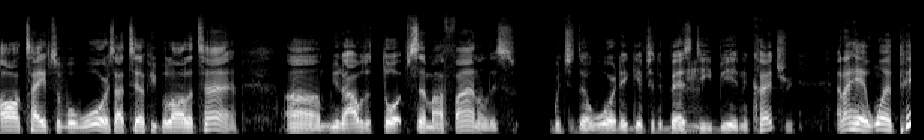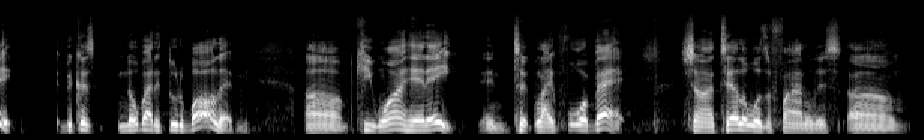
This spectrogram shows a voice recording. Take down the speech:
all types of awards. I tell people all the time. Um, you know, I was a Thorpe semifinalist, which is the award they give to the best DB in the country, and I had one pick because nobody threw the ball at me. Um, Keiwan had eight and took like four back. Sean Taylor was a finalist, um,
